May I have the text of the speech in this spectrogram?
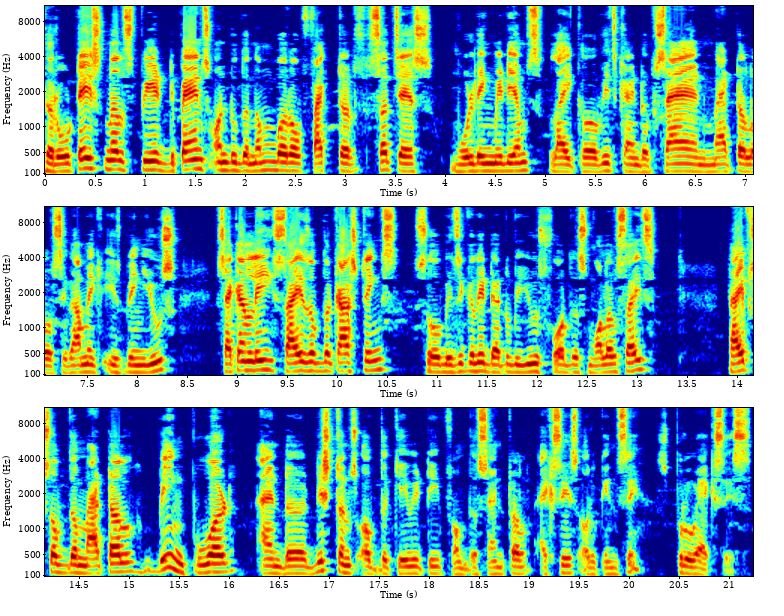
The rotational speed depends on the number of factors such as molding mediums like uh, which kind of sand, metal or ceramic is being used. Secondly, size of the castings. So basically that will be used for the smaller size. Types of the metal being poured and the distance of the cavity from the central axis or you can say sprue axis.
